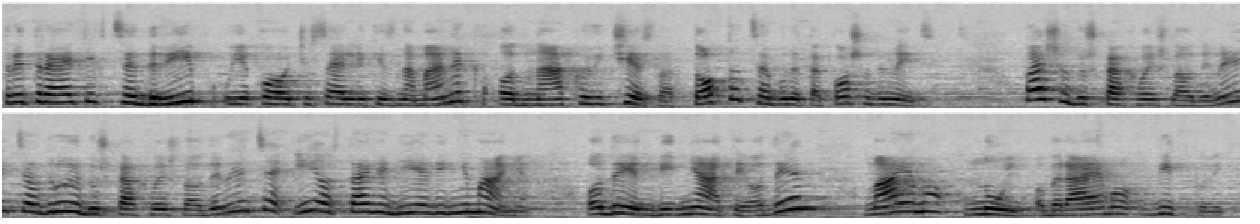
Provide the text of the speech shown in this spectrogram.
3 третіх це дріб, у якого чисельник і знаменник однакові числа. Тобто це буде також одиниця. В перших дужках вийшла одиниця, в других дужках вийшла одиниця і остання дія віднімання. 1 відняти 1 маємо 0. Обираємо відповідь.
